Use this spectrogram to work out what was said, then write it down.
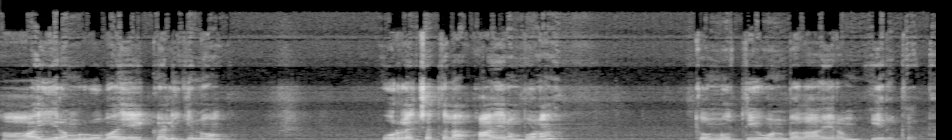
ஆயிரம் ரூபாயை கழிக்கணும். ஒரு லட்சத்தில் ஆயிரம் போனால் தொண்ணூற்றி ஒன்பதாயிரம் இருக்குது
